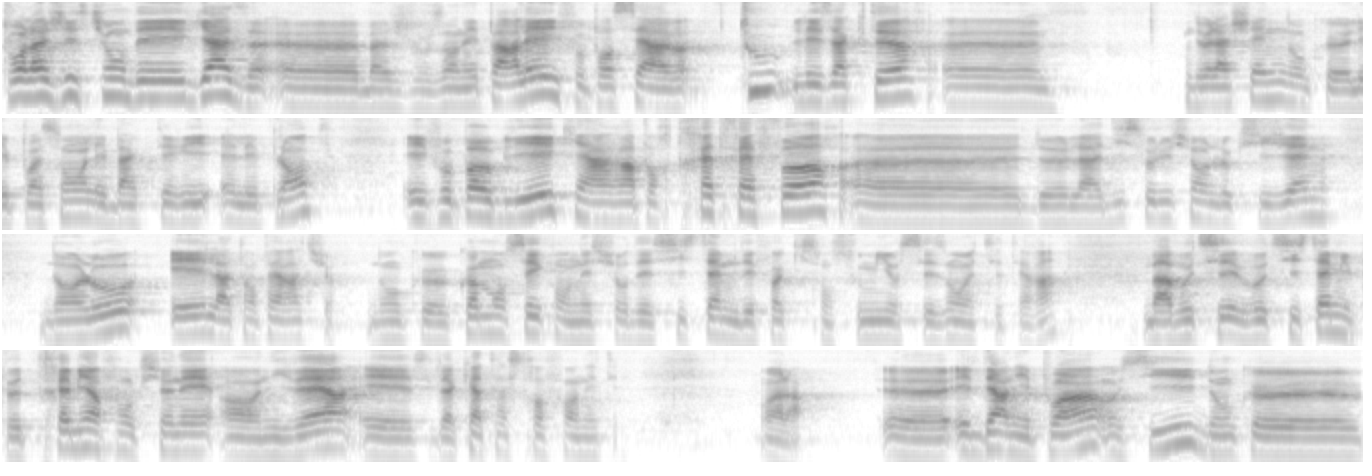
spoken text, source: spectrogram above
Pour la gestion des gaz, euh, je vous en ai parlé, il faut penser à tous les acteurs de la chaîne, donc les poissons, les bactéries et les plantes. Et il ne faut pas oublier qu'il y a un rapport très très fort de la dissolution de l'oxygène dans l'eau et la température. Donc, euh, comme on sait qu'on est sur des systèmes des fois qui sont soumis aux saisons, etc., bah, votre, système il peut très bien fonctionner en hiver et c'est la catastrophe en été. Voilà. Euh, et le dernier point aussi, donc euh,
